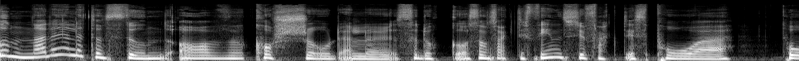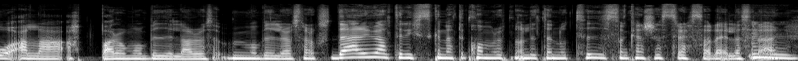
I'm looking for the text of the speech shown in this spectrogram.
Unna dig en liten stund av korsord eller sudoku. Som sagt, det finns ju faktiskt på på alla appar och mobiler. Och, mobiler och sådär också. Där är ju alltid risken att det kommer upp någon liten notis som kanske stressar dig. Eller sådär.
